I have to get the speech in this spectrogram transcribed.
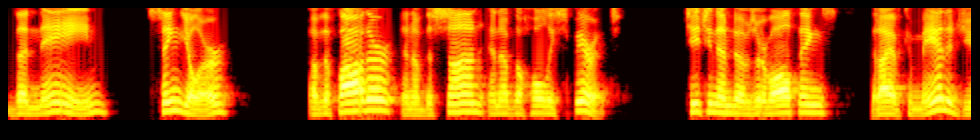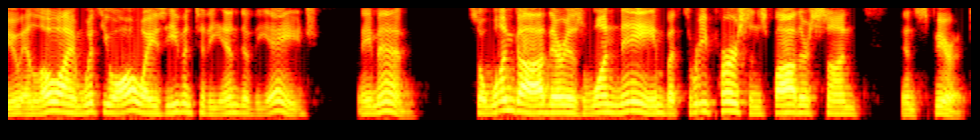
the name singular, of the Father and of the Son and of the Holy Spirit, teaching them to observe all things that I have commanded you, and lo, I am with you always, even to the end of the age. Amen. So, one God, there is one name, but three persons Father, Son, and Spirit.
